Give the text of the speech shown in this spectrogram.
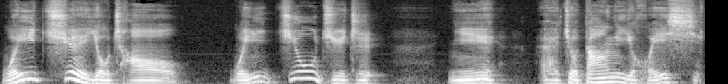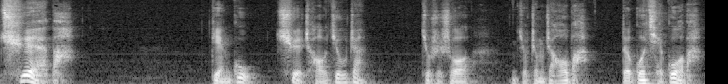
惟雀有巢，惟鸠居之。”你，哎，就当一回喜鹊吧。典故“鹊巢鸠占”，就是说，你就这么着吧，得过且过吧。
